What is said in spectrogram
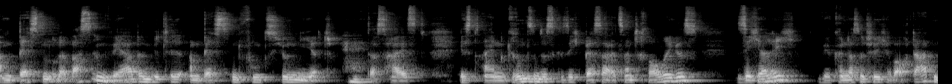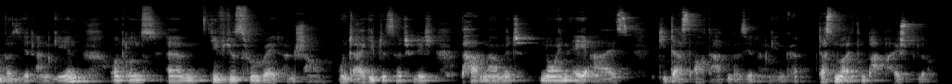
am besten oder was im Werbemittel am besten funktioniert. Hm. Das heißt, ist ein grinsendes Gesicht besser als ein trauriges? Sicherlich. Wir können das natürlich aber auch datenbasiert angehen und uns ähm, die View-Through-Rate anschauen. Und da gibt es natürlich Partner mit neuen AIs, die das auch datenbasiert angehen können. Das nur als ein paar Beispiele.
